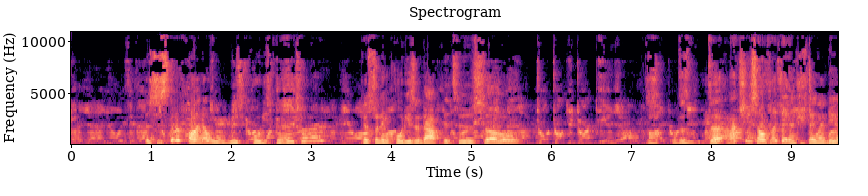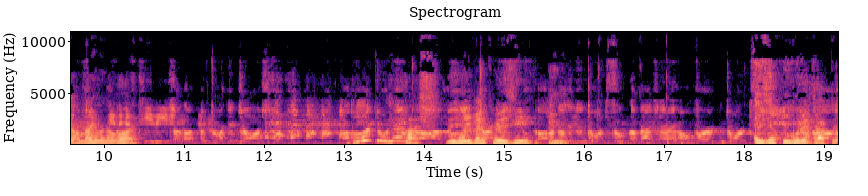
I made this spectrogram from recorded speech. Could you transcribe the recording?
Uh, yeah, you at least Is this gonna find out who's Cody's parents are? Considering Cody's adopted too, so Dork, dorky, dorky, yeah. Hi, this that actually sounds like an interesting idea. I'm not even gonna lie. Dork and Josh. Dork and Josh. It would have been crazy imagine Dork's imaginary home for dorks. as if we would have dropped a,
